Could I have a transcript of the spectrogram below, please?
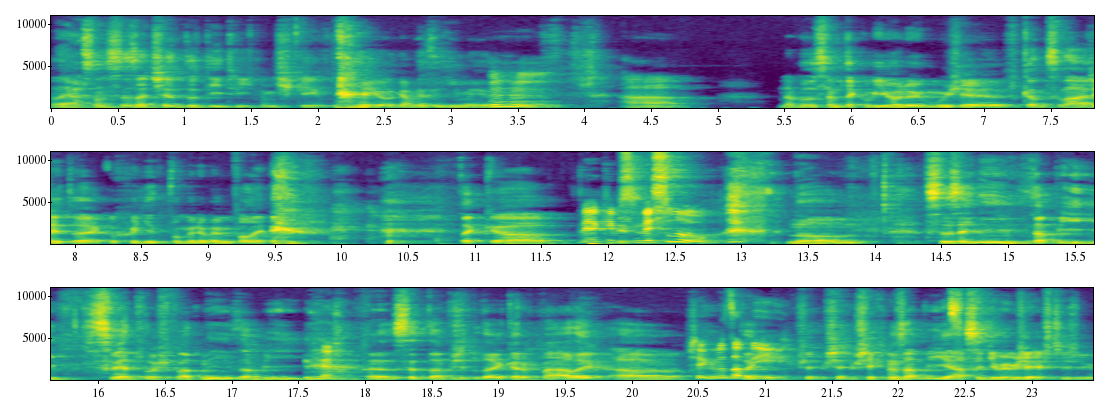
Ale já jsem se začal do té tvý knížky, Yoga mezi e Mm. A nabyl jsem takovýho dojmu, že v kanceláři to je jako chodit po minovém poli. tak uh, V jakém smyslu? no, sezení zabíjí, světlo špatný zabíjí, eh, setup židle, karpály a... Všechno zabíjí. Vše, vše, všechno zabíjí, já se divím, že ještě žiju.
